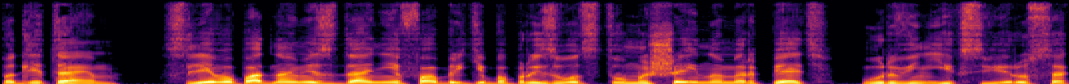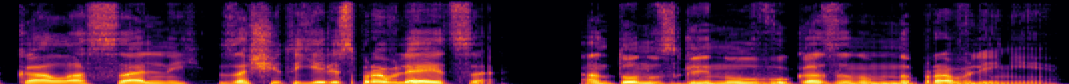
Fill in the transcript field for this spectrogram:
«Подлетаем. Слева под нами здание фабрики по производству мышей номер 5. Уровень X-вируса колоссальный. Защита еле справляется». Антон взглянул в указанном направлении.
